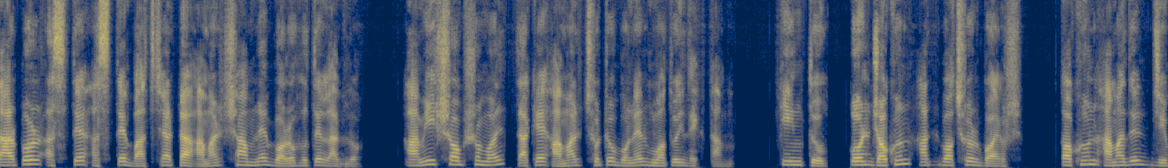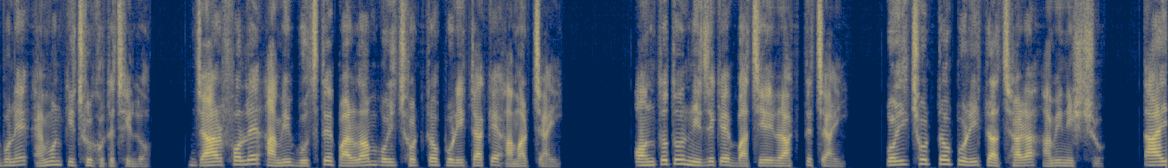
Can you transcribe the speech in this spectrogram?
তারপর আস্তে আস্তে বাচ্চাটা আমার সামনে বড় হতে লাগল। আমি সব সময় তাকে আমার ছোট বোনের মতোই দেখতাম। কিন্তু ওর যখন আট বছর বয়স, তখন আমাদের জীবনে এমন কিছু ঘটেছিল, যার ফলে আমি বুঝতে পারলাম ওই ছোট্ট পরীটাকে আমার চাই। অন্তত নিজেকে বাঁচিয়ে রাখতে চাই। ওই ছোট্ট পরীটা ছাড়া আমি নিঃস্ব। তাই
